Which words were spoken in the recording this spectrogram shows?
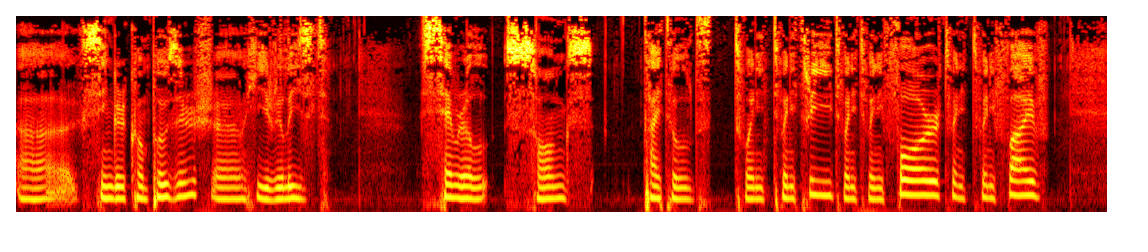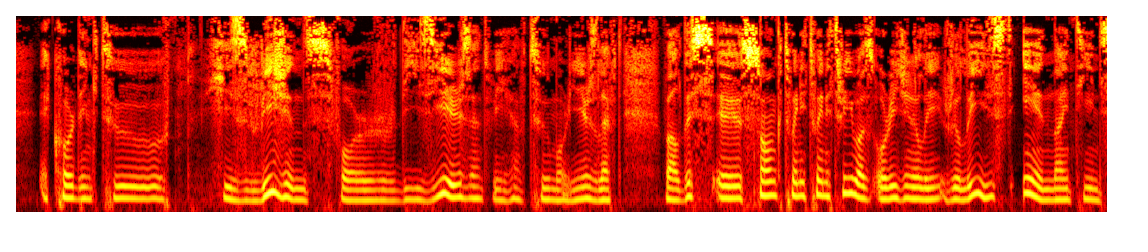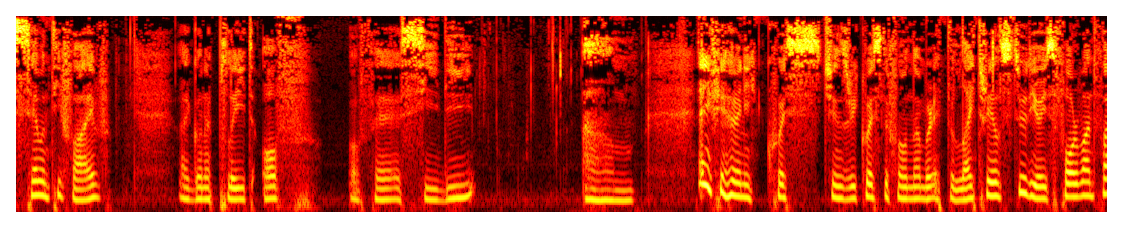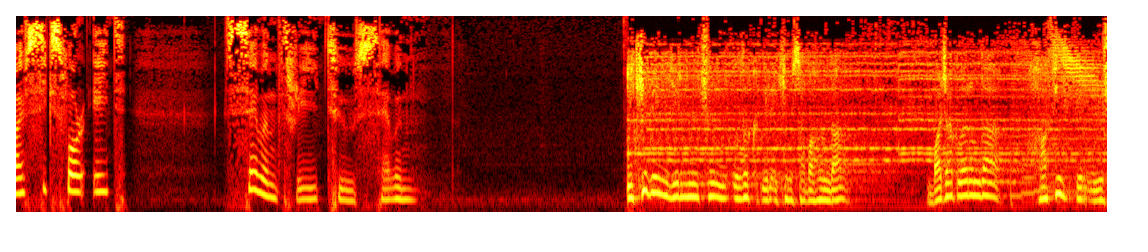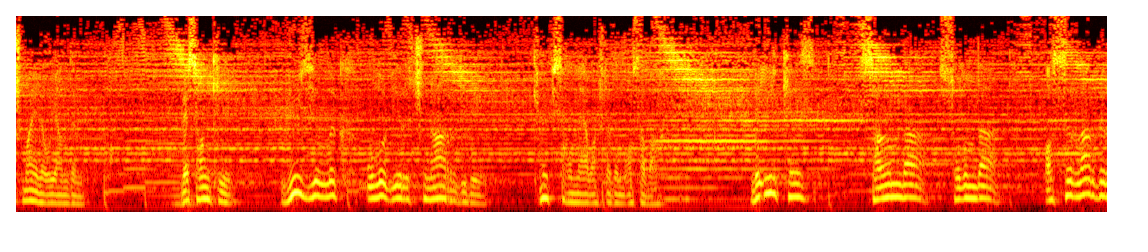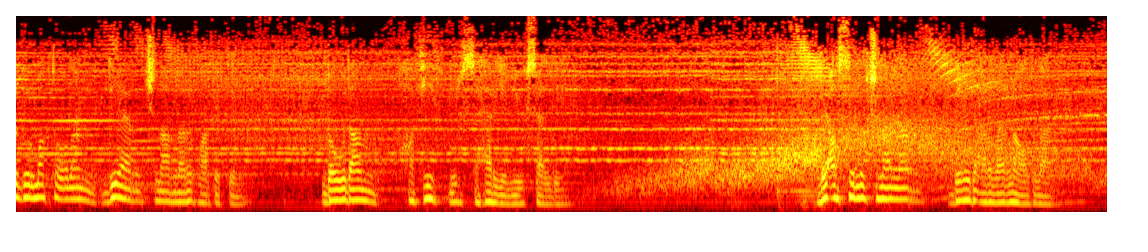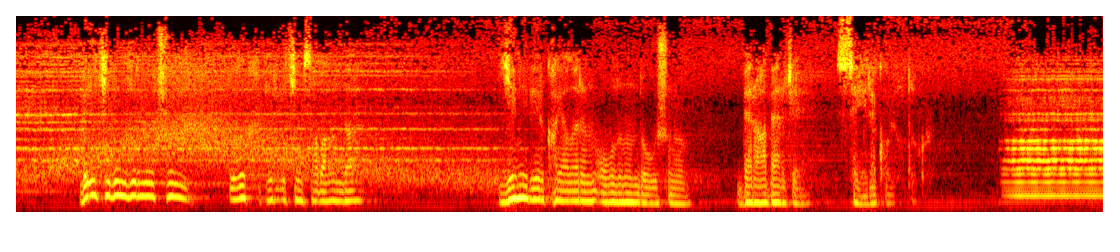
uh, singer-composer. Uh, he released several songs titled 2023, 2024, 2025, according to his visions for these years and we have two more years left. Well, this uh, song 2023 was originally released in 1975. I'm gonna play it off of a CD. Um, and if you have any questions, request the phone number at the Light Rail Studio is 415 648 7327 2023'ün ılık bir Ekim sabahında bacaklarımda hafif bir uyuşmayla uyandım. Ve sanki yüz yıllık ulu bir çınar gibi kök salmaya başladım o sabah. Ve ilk kez sağımda, solumda asırlardır durmakta olan diğer çınarları fark ettim. Doğudan hafif bir seher yeli yükseldi. Ve asırlık çınarlar beni de aralarına aldılar. Ve 2023'ün ılık bir Ekim sabahında yeni bir kayaların oğlunun doğuşunu beraberce seyre koyulduk. uzaktayız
